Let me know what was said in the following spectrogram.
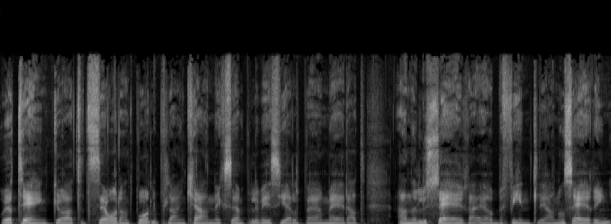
Och jag tänker att ett sådant bollplank kan exempelvis hjälpa er med att analysera er befintliga annonsering,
